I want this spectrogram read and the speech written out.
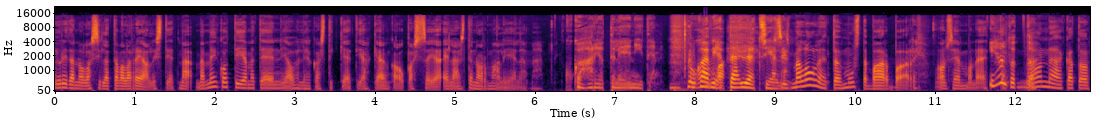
yritän olla sillä tavalla realisti, että mä, mä menen kotiin ja mä teen jauhelihakastikkeet ja käyn kaupassa ja elän sitä normaalia elämää. Kuka harjoittelee eniten? Kuka viettää yöt siellä? Siis mä luulen, että musta barbaari on semmoinen, että Ihan totta. No on nämä, kato,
